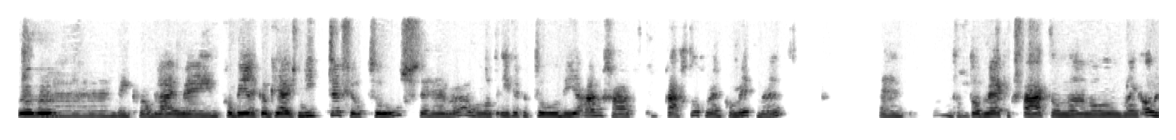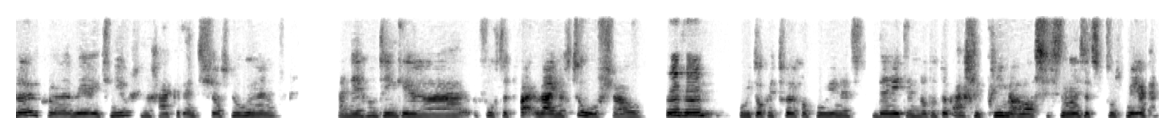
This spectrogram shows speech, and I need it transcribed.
Mhm. Eh, Daar ben ik wel blij mee. En probeer ik ook juist niet te veel tools te hebben, omdat iedere tool die je aangaat, vraagt toch weer een commitment. En dat, dat merk ik vaak. Dan, eh, dan denk ik, oh leuk, eh, weer iets nieuws. En dan ga ik het enthousiast doen. En ja, 9 van 10 keer uh, voegt het weinig toe of zo. Mhm. Dan kom je toch weer terug op hoe je het deed en dat het ook eigenlijk prima was. Dus dan is het soms meer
